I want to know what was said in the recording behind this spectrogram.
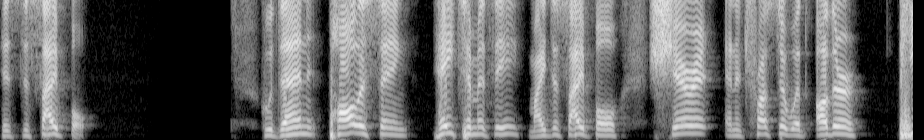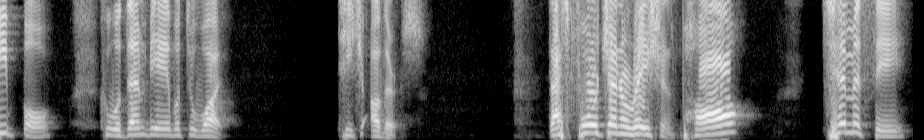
his disciple, who then Paul is saying, Hey, Timothy, my disciple, share it and entrust it with other people who will then be able to what? Teach others. That's four generations. Paul, Timothy,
